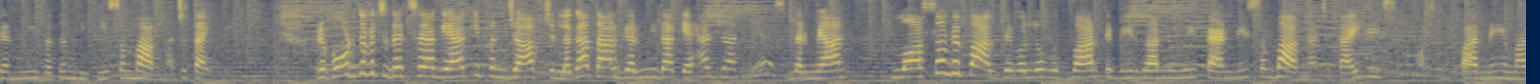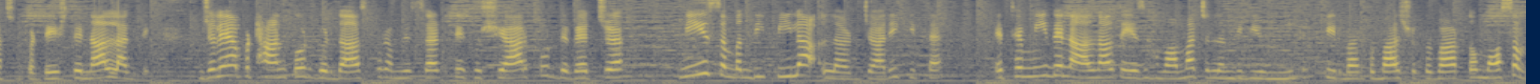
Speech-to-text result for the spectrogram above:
ਗਰਮੀ ਵਧਣ ਦੀ ਹੀ ਸੰਭਾਵਨਾ ਜਤਾਈ ਗਈ ਰਿਪੋਰਟ ਦੇ ਵਿੱਚ ਦੱਸਿਆ ਗਿਆ ਕਿ ਪੰਜਾਬ 'ਚ ਲਗਾਤਾਰ ਗਰਮੀ ਦਾ ਕਹਿਰ ਜਾਰੀ ਹੈ। ਇਸ ਦਰਮਿਆਨ ਮੌਸਮ ਵਿਭਾਗ ਦੇ ਵੱਲੋਂ ਬੁੱਧਵਾਰ ਤੇ ਵੀਰਵਾਰ ਨੂੰ ਮੀਂਹ ਪੈਣ ਦੀ ਸੰਭਾਵਨਾ ਜਤਾਈ ਗਈ ਸੀ। ਮੌਸਮ ਵਿਭਾਗ ਨੇ ਹਿਮਾਚਲ ਪ੍ਰਦੇਸ਼ ਦੇ ਨਾਲ ਲੱਗਦੇ ਜ਼ਿਲ੍ਹਿਆਂ ਪਠਾਨਕੋਟ, ਗੁਰਦਾਸਪੁਰ, ਅੰਮ੍ਰਿਤਸਰ ਤੇ ਹੁਸ਼ਿਆਰਪੁਰ ਦੇ ਵਿੱਚ ਮੀਂਹ ਸੰਬੰਧੀ ਪੀਲਾ ਅਲਰਟ ਜਾਰੀ ਕੀਤਾ ਹੈ। ਇੱਥੇ ਮੀਂਹ ਦੇ ਨਾਲ-ਨਾਲ ਤੇਜ਼ ਹਵਾਵਾਂ ਚੱਲਣ ਦੀ ਵੀ ਉਮੀਦ ਹੈ। ਵੀਰਵਾਰ ਤੋਂ ਬਾਅਦ ਸ਼ੁੱਕਰਵਾਰ ਤੋਂ ਮੌਸਮ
